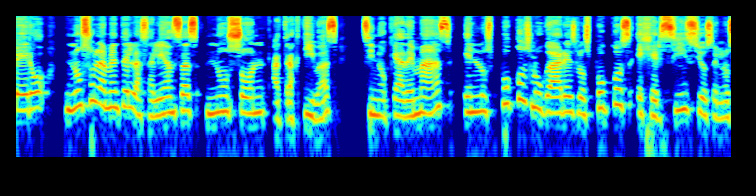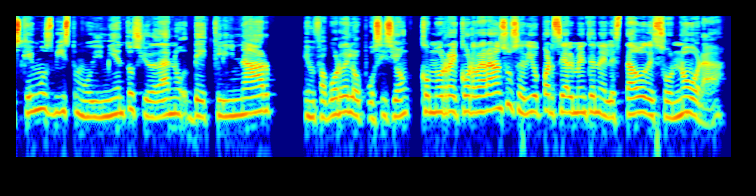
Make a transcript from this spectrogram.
Pero no solamente las alianzas no son atractivas, sino que además en los pocos lugares, los pocos ejercicios en los que hemos visto movimiento ciudadano declinar en favor de la oposición, como recordarán, sucedió parcialmente en el estado de Sonora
